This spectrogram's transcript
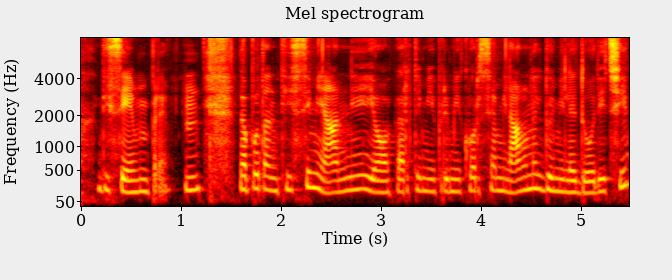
di sempre sempre. Mm? Dopo tantissimi anni io ho aperto i miei primi corsi a Milano nel 2012,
